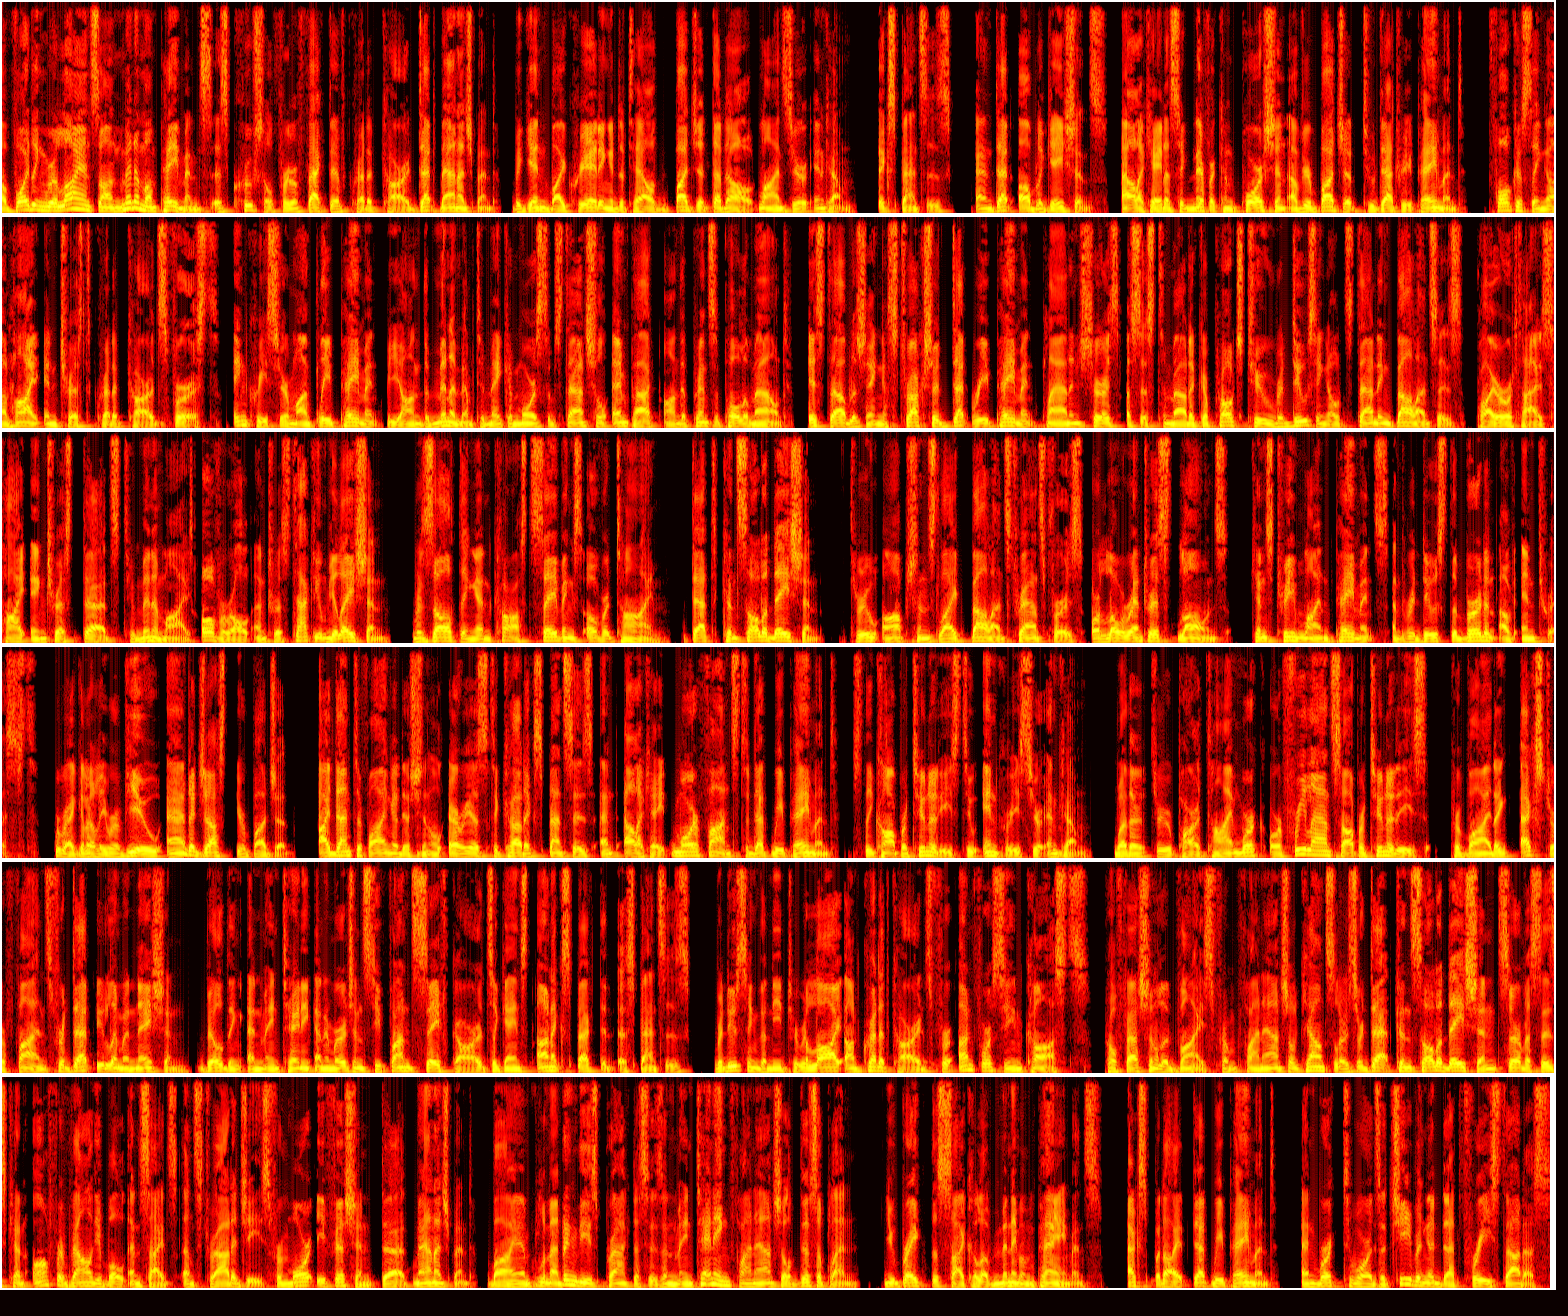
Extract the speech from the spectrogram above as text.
Avoiding reliance on minimum payments is crucial for effective credit card debt management. Begin by creating a detailed budget that outlines your income, expenses, and debt obligations. Allocate a significant portion of your budget to debt repayment, focusing on high-interest credit cards first. Increase your monthly payment beyond the minimum to make a more substantial impact on the principal amount. Establishing a structured debt repayment plan ensures a systematic approach to reducing outstanding balances. Prioritize high-interest debts to minimize overall interest accumulation, resulting in cost savings over time. Debt consolidation, through options like balance transfers or lower-interest loans, can streamline payments and reduce the burden of interest. Regularly review and adjust your budget, identifying additional areas to cut expenses and allocate more funds to debt repayment. Seek opportunities to increase your income, whether through part-time work or freelance opportunities, providing extra funds for debt elimination. Building and maintaining an emergency fund safeguards against unexpected expenses, reducing the need to rely on credit cards for unforeseen costs. Professional advice from financial counselors or debt consolidation services can offer valuable insights and strategies for more efficient debt management. By implementing these practices and maintaining financial discipline, you break the cycle of minimum payments, expedite debt repayment, and work towards achieving a debt-free status.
